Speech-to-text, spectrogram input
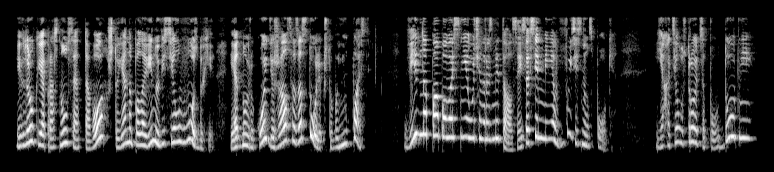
И вдруг я проснулся от того, что я наполовину висел в воздухе и одной рукой держался за столик, чтобы не упасть. Видно, папа во сне очень разметался и совсем меня вытеснил с полки. Я хотел устроиться поудобней,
